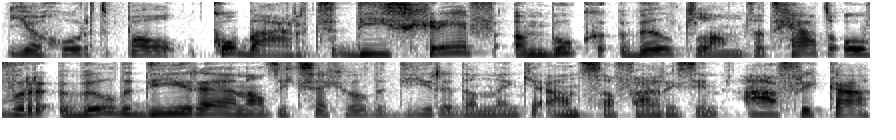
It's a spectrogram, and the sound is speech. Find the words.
Je hoort Paul Kobbaert, die schreef een boek Wildland. Het gaat over wilde dieren. En als ik zeg wilde dieren, dan denk je aan safaris in Afrika,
